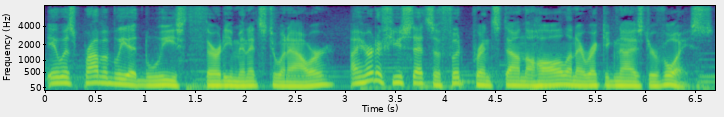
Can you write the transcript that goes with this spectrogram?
It was probably at least 30 minutes to an hour. I heard a few sets of footprints down the hall and I recognized her voice.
